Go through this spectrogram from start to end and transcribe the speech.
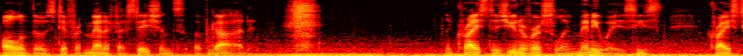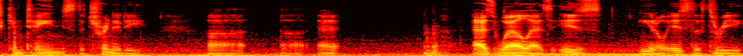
all of those different manifestations of God. That Christ is universal in many ways. He's Christ contains the Trinity, uh, uh, as well as is you know is the three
